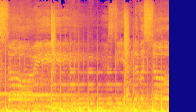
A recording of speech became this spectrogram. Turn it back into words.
story. It's the end of a story.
